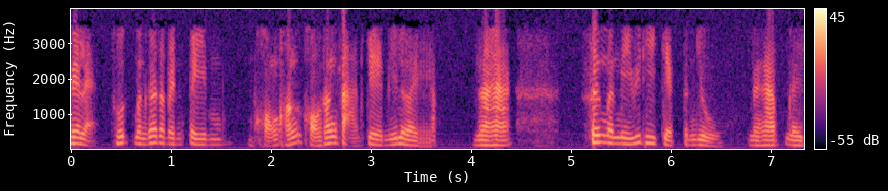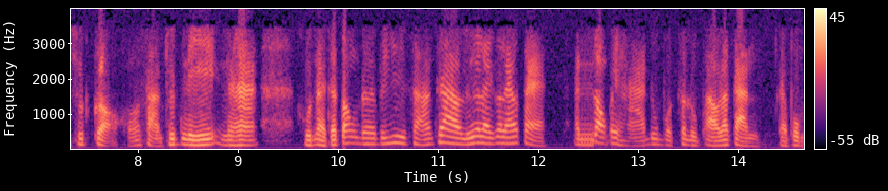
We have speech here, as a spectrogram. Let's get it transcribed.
เนี่ยแหละ ชุดมันก็จะเป็นธีม ของของของทั้งสามเกมนี้เลยครับนะฮะซึ่งมันมีวิธีเก็บกันอยู่นะครับ ในชุดเกราะของสามชุดนี้นะฮะคุณอาจจะต้องเดินไปที่ศาลเจ้าหรืออะไรก็แล้วแต่ อันนี้ลองไปหาดูบทสรุปเอาละกัน แต่ผม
